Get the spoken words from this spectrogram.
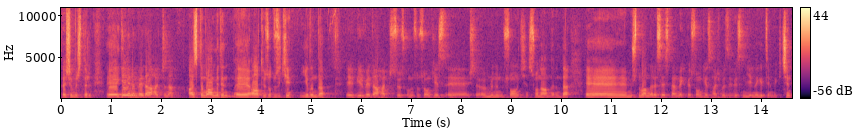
taşımıştır. E, gelelim veda haccına. Hz. Muhammed'in e, 632 yılında e, bir veda haccı söz konusu. Son kez işte ömrünün son son anlarında Müslümanlara seslenmek ve son kez hac vazifesini yerine getirmek için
